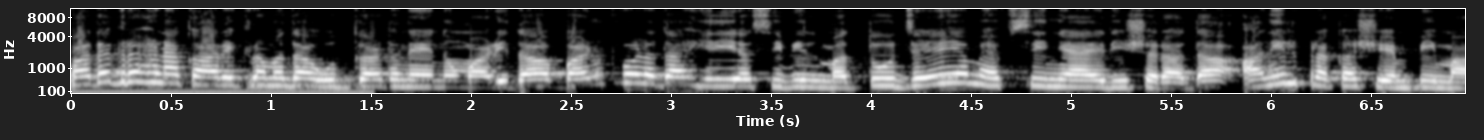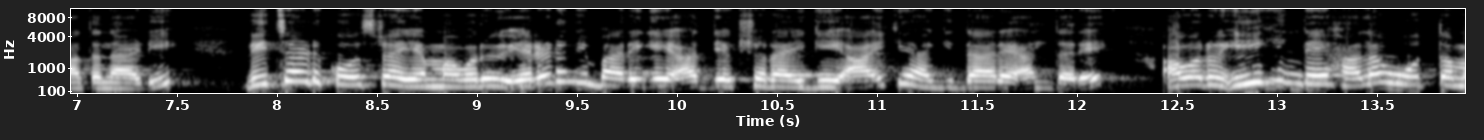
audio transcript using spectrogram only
ಪದಗ್ರಹಣ ಕಾರ್ಯಕ್ರಮದ ಉದ್ಘಾಟನೆಯನ್ನು ಮಾಡಿದ ಬಂಟ್ವಾಳದ ಹಿರಿಯ ಸಿವಿಲ್ ಮತ್ತು ಜೆಎಂಎಫ್ಸಿ ನ್ಯಾಯಾಧೀಶರಾದ ಅನಿಲ್ ಪ್ರಕಾಶ್ ಎಂಪಿ ಮಾತನಾಡಿ, ರಿಚರ್ಡ್ ಕೋಸ್ಟಾ ಎಂ ಅವರು ಎರಡನೇ ಬಾರಿಗೆ ಅಧ್ಯಕ್ಷರಾಗಿ ಆಯ್ಕೆಯಾಗಿದ್ದಾರೆ ಅಂದರೆ, ಅವರು ಈ ಹಿಂದೆ ಹಲವು ಉತ್ತಮ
